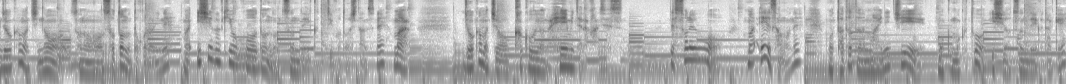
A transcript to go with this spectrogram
城下町のその外のところにね、まあ、石垣をこうどんどん積んでいくっていうことをしたんですね。まあ城下町を囲うような塀みたいな感じです。でそれを、まあ、A さんはねもうただただ毎日黙々と石を積んでいくだけ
